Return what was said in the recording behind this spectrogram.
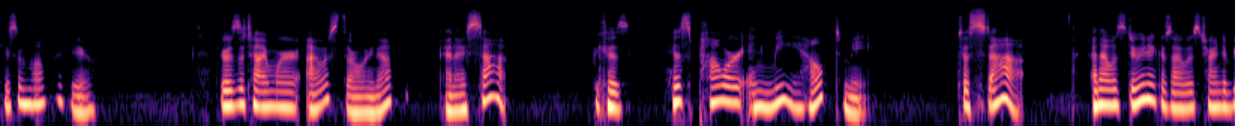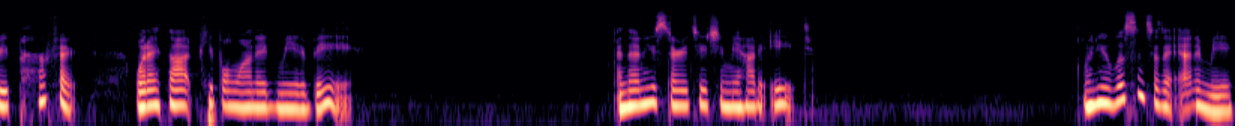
He's in love with you. There was a time where I was throwing up and I stopped because his power in me helped me to stop. And I was doing it because I was trying to be perfect, what I thought people wanted me to be. And then he started teaching me how to eat. When you listen to the enemy,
